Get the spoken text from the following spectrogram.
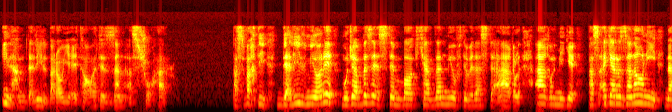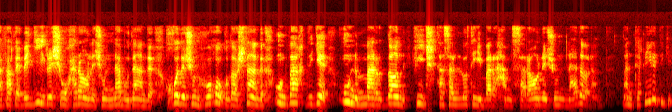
این هم دلیل برای اطاعت زن از شوهر. پس وقتی دلیل میاره مجوز استنباط کردن میفته به دست عقل. عقل میگه پس اگر زنانی نفقه بگیر شوهرانشون نبودند خودشون حقوق داشتند اون وقت دیگه اون مردان هیچ تسلطی بر همسرانشون ندارند. منطقیه دیگه.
